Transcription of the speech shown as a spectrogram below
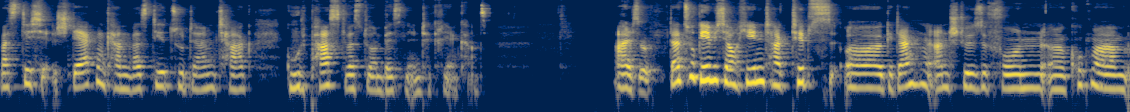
was dich stärken kann, was dir zu deinem Tag gut passt, was du am besten integrieren kannst. Also, dazu gebe ich auch jeden Tag Tipps, äh, Gedankenanstöße von, äh, guck mal,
